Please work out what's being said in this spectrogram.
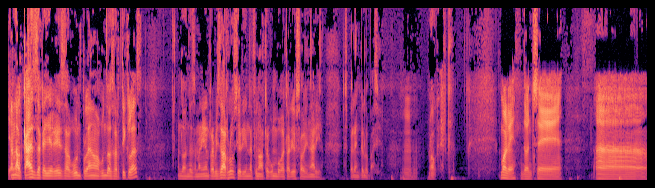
Ja en el cas de que hi hagués algun problema amb algun dels articles, doncs es demanarien revisar-los i haurien de fer una altra convocatòria extraordinària. Esperem que no passi. Mhm. No crec. Molt bé, doncs eh, eh,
